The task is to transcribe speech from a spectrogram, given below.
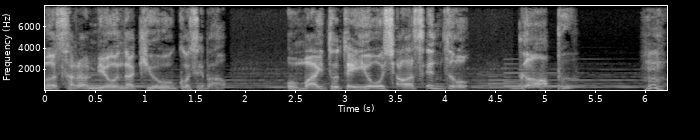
今さら妙な気を起こせばお前とて容赦はせんぞガープふん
